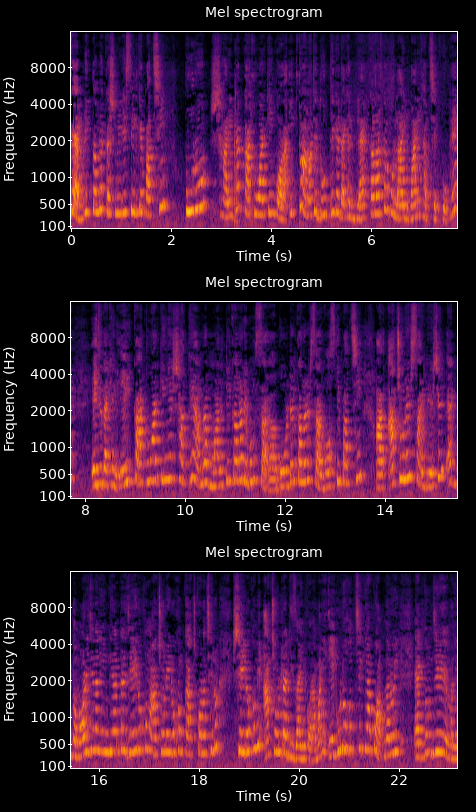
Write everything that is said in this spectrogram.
ফ্যাব্রিক তো আমরা কাশ্মীরি সিল্কে পাচ্ছি। পুরো শাড়িটা কাট ওয়ার্কিং করা। একটু আমাকে দূর থেকে দেখেন ব্ল্যাক কালারটা লাইট বাড়ি খাচ্ছে খুব হ্যাঁ? এই যে দেখেন, এই কাট ওয়ার্কিং এর সাথে আমরা মাল্টি কালার এবং গোল্ডেন কালারের সার্ভসটি পাচ্ছি? আর আঁচলের সাইডে এসে একদম অরিজিনাল ইন্ডিয়ানটা যেই রকম আঁচল এইরকম কাজ করা ছিল, সেই রকমই আঁচলটা ডিজাইন করা। মানে এগুলো হচ্ছে কি আপু, আপনার ওই একদম যে মানে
